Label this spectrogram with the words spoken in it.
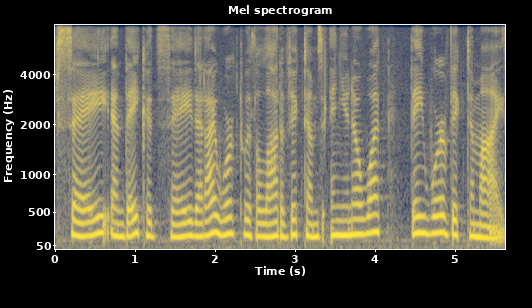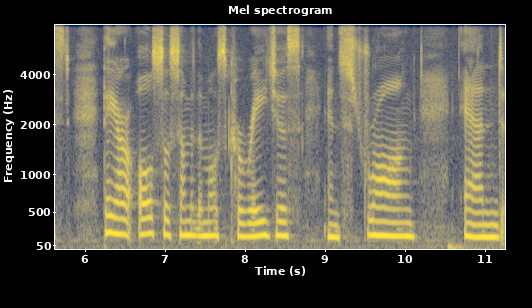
say, and they could say, that I worked with a lot of victims. And you know what? They were victimized. They are also some of the most courageous and strong and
